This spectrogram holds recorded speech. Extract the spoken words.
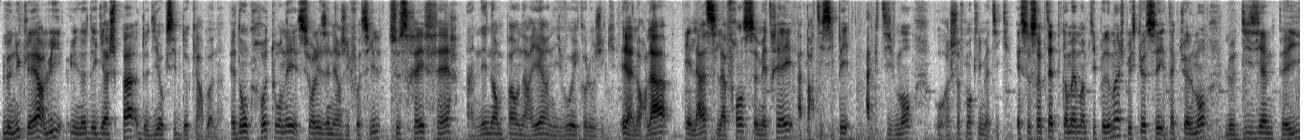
Le nucléaire, lui, il ne dégage pas de dioxyde de carbone. Et donc retourner sur les énergies fossiles, ce serait faire un énorme pas en arrière niveau écologique. Et alors là, hélas, la France se mettrait à participer activement au réchauffement climatique. Et ce serait peut-être quand même un petit peu dommage puisque c'est actuellement le dixième pays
